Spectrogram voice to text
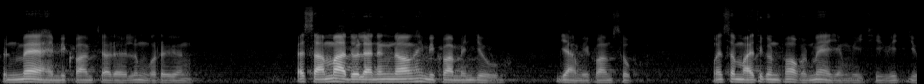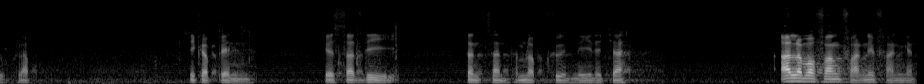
คุณแม่ให้มีความเจริญรุ่งเรือง และสามารถดูแลน้องๆให้มีความเป็นอยู่ อย่างมีความสุขเหมือนสมัยที่คุณพ่อคุณแม่ยังมีชีวิตอยู่ครับ นี่ก็เป็นเอสตัดดี้สั้นๆสำหรับคืนนี้นะจ๊ะเอาเรามาฟังฝันในฝันกัน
